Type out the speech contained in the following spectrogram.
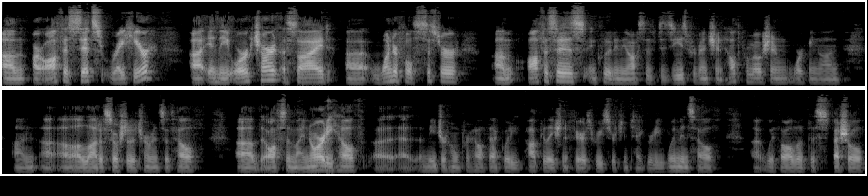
Um, our office sits right here uh, in the org chart aside uh, wonderful sister um, offices, including the Office of Disease Prevention and Health Promotion, working on, on uh, a lot of social determinants of health, the Office of Minority Health, uh, a major home for health equity, population affairs, research integrity, women's health, uh, with all of the special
